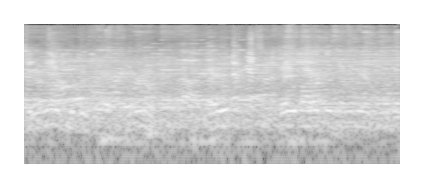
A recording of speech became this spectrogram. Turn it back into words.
ശൃംഖലാത്മത്തിൻ്റെ ഒരെണ്ണം ജയ് ഭാരത് ജനനി എന്നുള്ളത്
